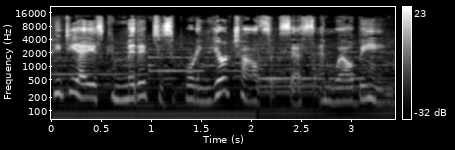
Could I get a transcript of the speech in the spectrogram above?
PTA is committed to supporting your child's success and well being.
